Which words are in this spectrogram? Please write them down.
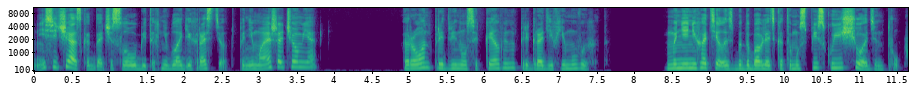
Не сейчас, когда число убитых неблагих растет. Понимаешь, о чем я? Рон придвинулся к Келвину, переградив ему выход. Мне не хотелось бы добавлять к этому списку еще один труп.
